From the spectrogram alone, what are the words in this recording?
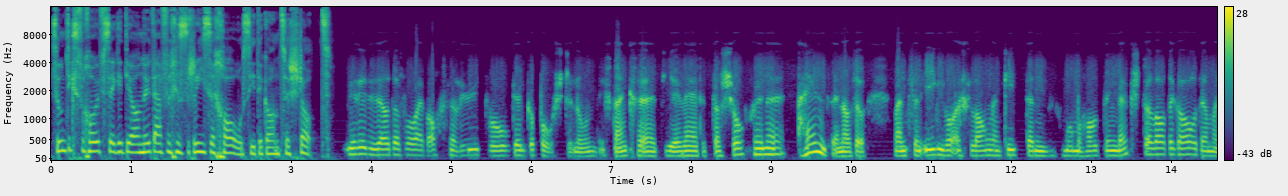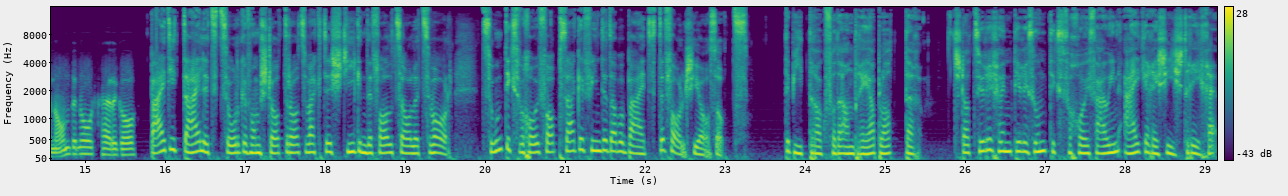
Sonntagsverkäufe sagen ja nicht einfach ein riesen Chaos in der ganzen Stadt. Wir reden ja davon erwachsenen Leuten, die gehen posten und ich denke, die werden das schon können handeln. Also wenn es dann irgendwo eine Schlange gibt, dann muss man halt in den nächsten Laden gehen oder an einen anderen Ort hergehen. Beide teilen die Sorgen vom Stadtrat wegen der steigenden Fallzahlen zwar. Die Sonntagsverkäufe absagen finden aber beide den falschen Ansatz. Der Beitrag von Andrea Blatter. Die Stadt Zürich könnte ihre Sonntagsverkäufe auch in Eigenregie streichen.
